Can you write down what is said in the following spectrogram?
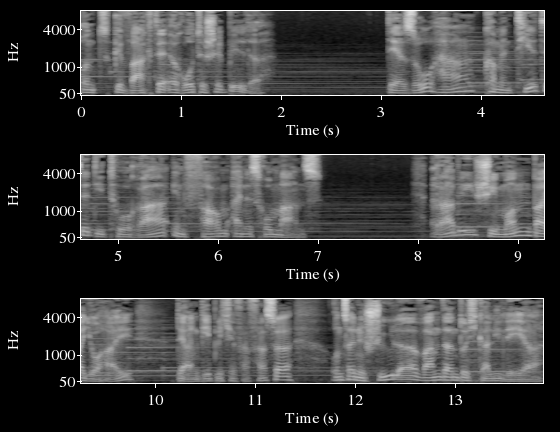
und gewagte erotische Bilder. Der Sohar kommentierte die Tora in Form eines Romans. Rabbi Shimon Bar Yochai, der angebliche Verfasser, und seine Schüler wandern durch Galiläa,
